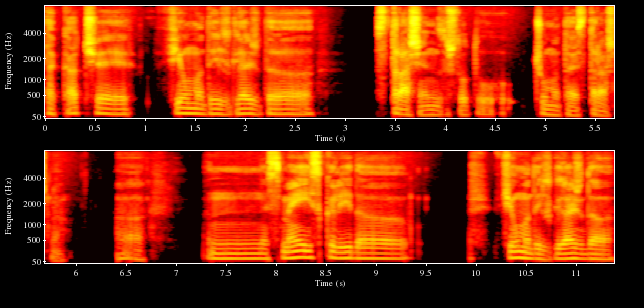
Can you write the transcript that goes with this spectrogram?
така, че филма да изглежда страшен, защото чумата е страшна. А, не сме искали да филма да изглежда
